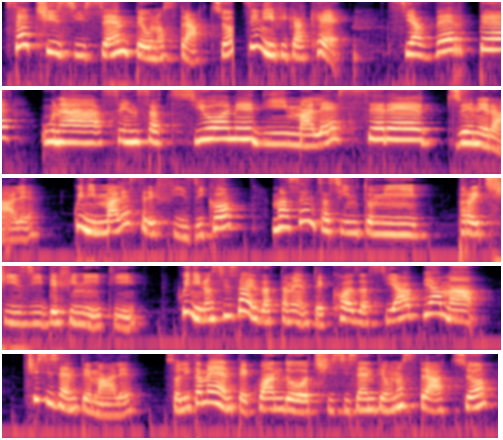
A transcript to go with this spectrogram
Se ci si sente uno straccio, significa che si avverte una sensazione di malessere generale. Quindi malessere fisico, ma senza sintomi precisi, definiti. Quindi non si sa esattamente cosa si abbia, ma ci si sente male. Solitamente quando ci si sente uno straccio,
